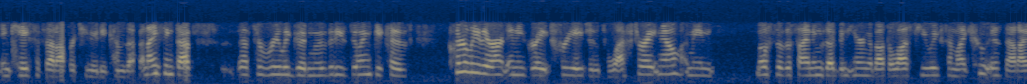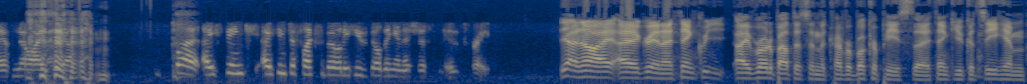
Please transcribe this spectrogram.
in case if that opportunity comes up. And I think that's that's a really good move that he's doing because clearly there aren't any great free agents left right now. I mean, most of the signings I've been hearing about the last few weeks, I'm like, who is that? I have no idea. but I think I think the flexibility he's building in is just is great. Yeah, no, I, I agree, and I think we, I wrote about this in the Trevor Booker piece that I think you could see him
